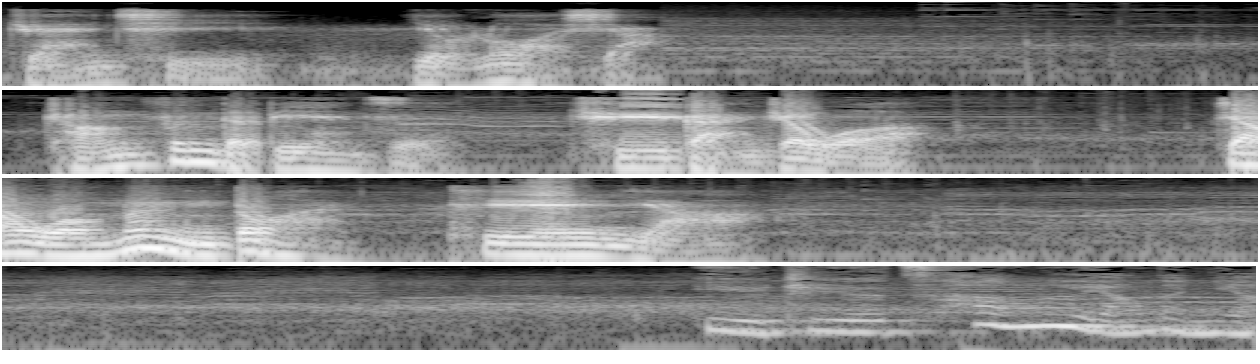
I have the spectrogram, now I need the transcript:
卷起又落下。长风的鞭子驱赶着我，将我梦断天涯。一只苍凉的鸟，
